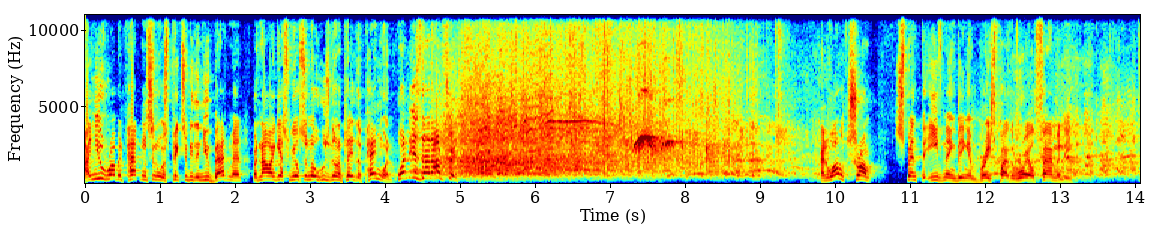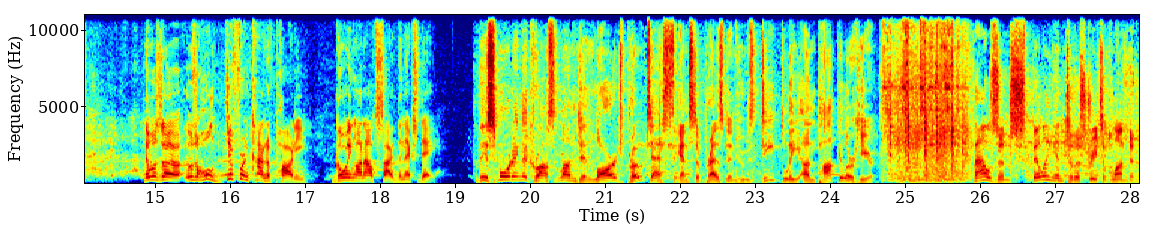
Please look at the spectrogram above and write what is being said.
I knew Robert Pattinson was picked to be the new Batman, but now I guess we also know who's gonna play the Penguin. What is that outfit? And while Trump spent the evening being embraced by the royal family, there was a, there was a whole different kind of party going on outside the next day. This morning across London, large protests against a president who's deeply unpopular here. Thousands spilling into the streets of London.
